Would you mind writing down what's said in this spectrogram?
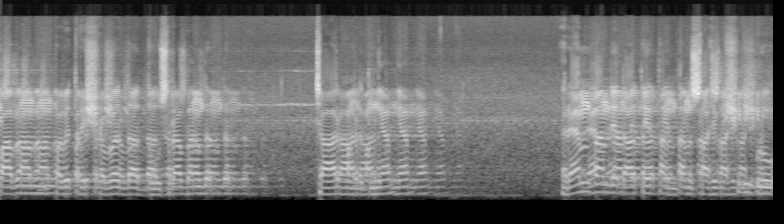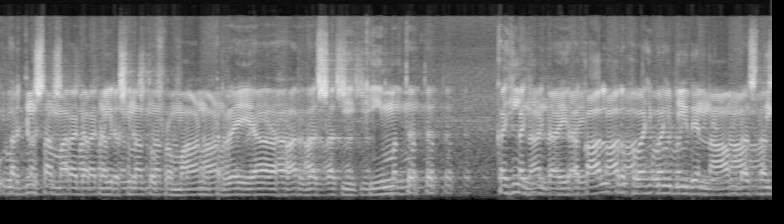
ਪਾਵਨ ਪਵਿੱਤਰ ਸ਼ਬਦ ਦਾ ਦੂਸਰਾ ਬੰਦ ਚਾਰ ਪੰਕਤੀਆਂ ਰਹਿਮਤਾਂ ਦੇ ਦਾਤੇ ਧੰਨ ਧੰਨ ਸਾਹਿਬ ਸ੍ਰੀ ਗੁਰੂ ਅਰਜਨ ਸਾਹਿਬ ਮਹਾਰਾਜ ਆਪਣੀ ਰਸਨਾ ਤੋਂ ਫਰਮਾਨ ਕਰ ਰਹੇ ਆ, ਹਰ ਰਸ ਕੀ ਕੀਮਤ? ਕਹੀਂ ਨਾ ਜਾਏ। ਅਕਾਲ ਪੁਰਖ ਵਾਹਿਗੁਰੂ ਜੀ ਦੇ ਨਾਮ ਰਸ ਦੀ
